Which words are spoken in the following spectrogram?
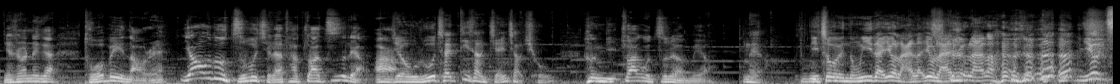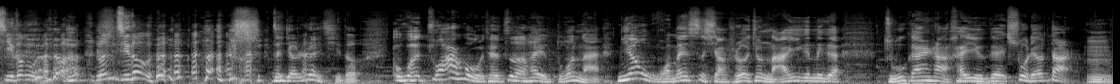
你说那个驼背老人腰都直不起来，他抓知了啊？有如在地上捡小球。你抓过知了没有？没有，你作为农一代又来了，又来了，又来了，你又启动了，冷启动。这叫热启动。我抓过，我才知道它有多难。你像我们是小时候就拿一个那个竹竿上还有一个塑料袋儿，嗯，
